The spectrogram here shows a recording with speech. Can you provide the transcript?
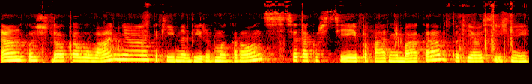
Також до кавування такий набір макаронс. Це також з цієї пекарні бакара. Тут є ось їхній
